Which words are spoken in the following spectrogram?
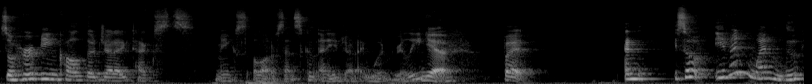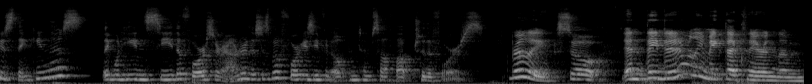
so her being called the Jedi texts makes a lot of sense because any Jedi would really Yeah. but and so even when Luke is thinking this, like when he can see the force around her, this is before he's even opened himself up to the force. Really. So And they didn't really make that clear in the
